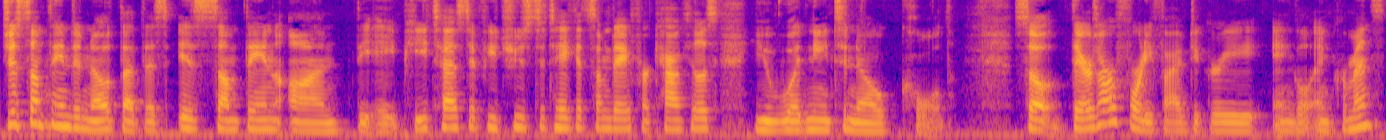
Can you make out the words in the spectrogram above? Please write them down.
just something to note that this is something on the AP test. If you choose to take it someday for calculus, you would need to know cold. So there's our 45 degree angle increments.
